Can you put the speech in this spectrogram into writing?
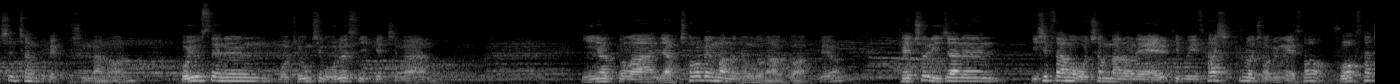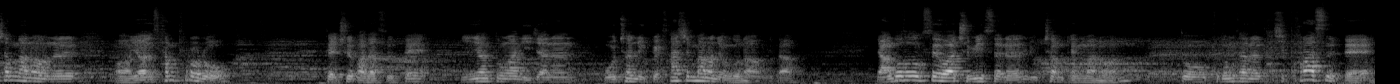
7,990만 원. 보유세는 뭐 조금씩 오를 수 있겠지만 2년 동안 약 1,500만 원 정도 나올 것 같고요. 대출 이자는 23억 5천만 원에 LTV 40% 적용해서 9억 4천만 원을 어, 연 3%로 대출 받았을 때 2년 동안 이자는 5,640만 원 정도 나옵니다. 양도소득세와 주민세는 6,100만 원, 또 부동산을 다시 팔았을 때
